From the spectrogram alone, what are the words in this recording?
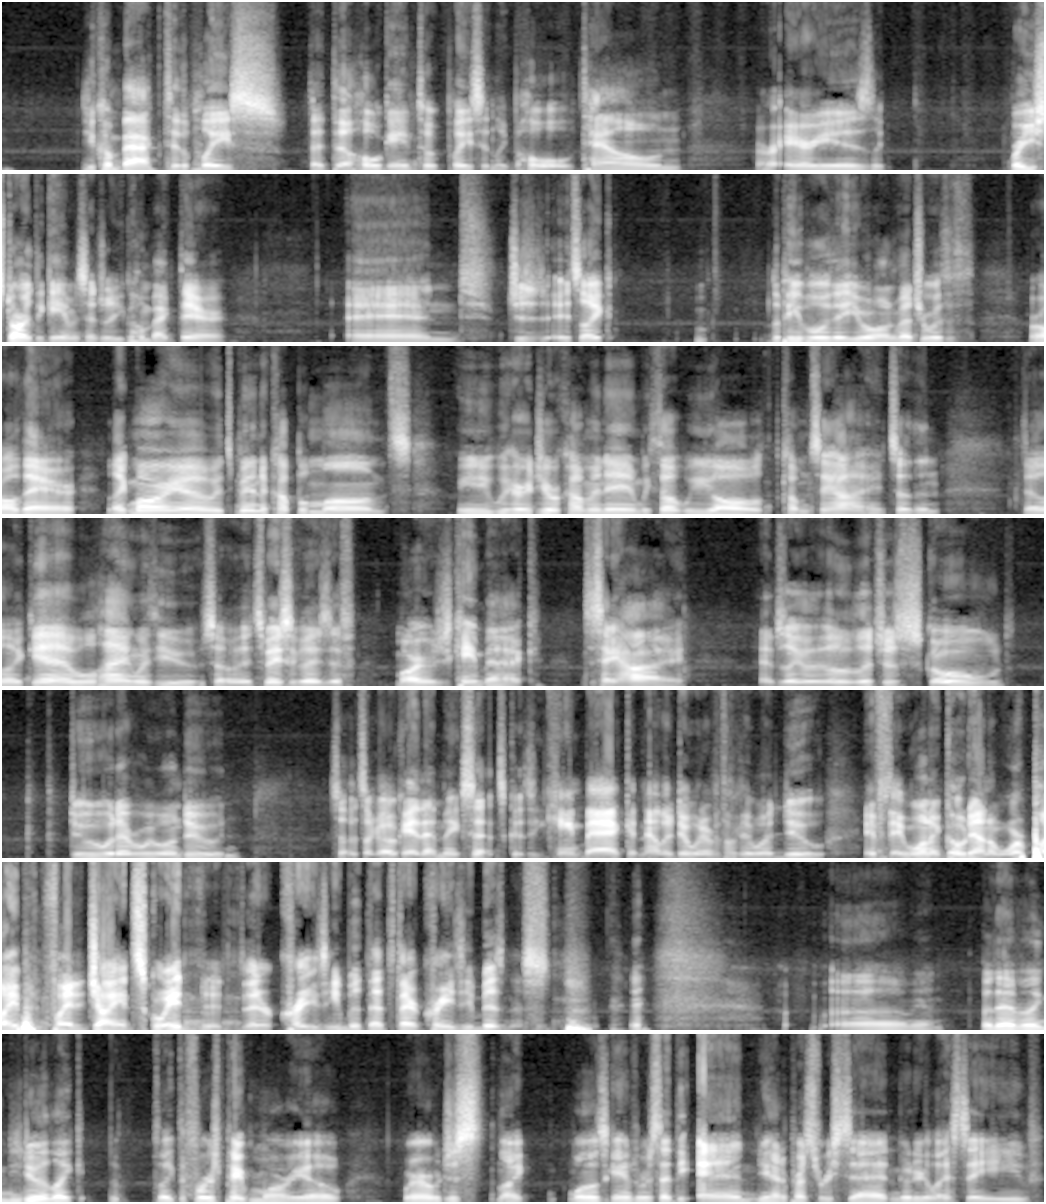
you come back to the place that the whole game took place in, like the whole town or areas, like where you start the game. Essentially, you come back there, and just it's like the people that you were on adventure with are all there. Like Mario, it's been a couple months. We we heard you were coming in. We thought we all come and say hi. So then they're like, yeah, we'll hang with you. So it's basically as if Mario just came back to say hi. And it's like, oh, let's just go do whatever we want to do. And so it's like, okay, that makes sense because he came back and now they're doing whatever the fuck they want to do. If they want to go down a warp pipe and fight a giant squid, they're crazy, but that's their crazy business. oh man! But then when you do it like like the first Paper Mario, where it just like one of those games where it said the end, and you had to press reset and go to your last save.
